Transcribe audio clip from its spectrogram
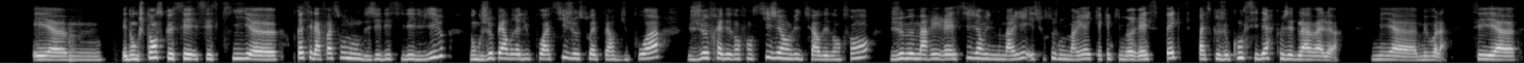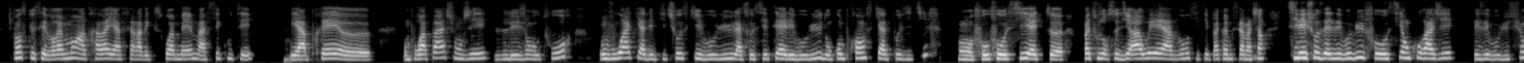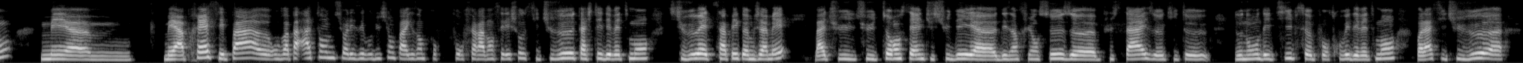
Et, euh, donc, je pense que c'est ce qui, euh, c'est la façon dont j'ai décidé de vivre. Donc, je perdrai du poids si je souhaite perdre du poids. Je ferai des enfants si j'ai envie de faire des enfants je me marierai si j'ai envie de me marier et surtout, je me marierai avec quelqu'un qui me respecte parce que je considère que j'ai de la valeur. Mais, euh, mais voilà, c'est, euh, je pense que c'est vraiment un travail à faire avec soi-même, à s'écouter. Et après, euh, on ne pourra pas changer les gens autour. On voit qu'il y a des petites choses qui évoluent, la société, elle évolue, donc on prend ce qu'il y a de positif. Il faut, faut, aussi être, pas toujours se dire, ah ouais, avant, c'était pas comme ça, machin. Si les choses, elles évoluent, il faut aussi encourager les évolutions mais, euh, mais après, c'est pas, euh, on ne va pas attendre sur les évolutions, par exemple, pour, faire avancer les choses. Si tu veux t'acheter des vêtements, si tu veux être sapé comme jamais, bah, tu, tu te renseignes, tu suis des, euh, influenceuses plus size qui te donneront des tips pour trouver des vêtements. Voilà, si tu veux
